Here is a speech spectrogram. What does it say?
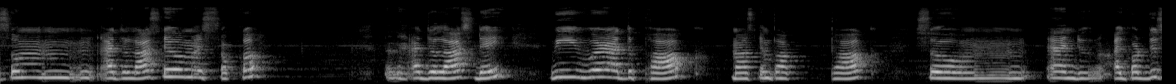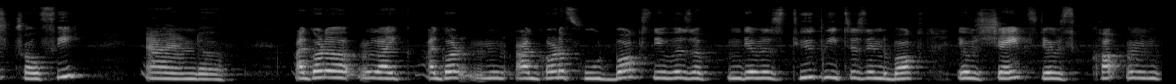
so mm, at the last day of my soccer, at the last day, we were at the park, Marsden Park Park. So mm, and I got this trophy, and uh, I got a like I got mm, I got a food box. There was a there was two pizzas in the box. There was shapes. There was cup um,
